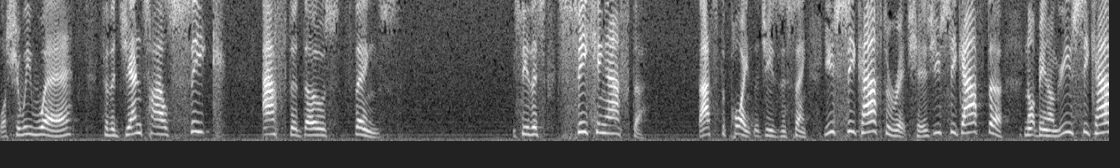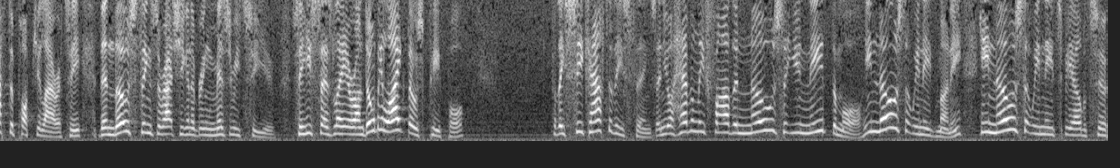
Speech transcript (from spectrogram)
What shall we wear? For the Gentiles seek after those things. You see, this seeking after. That's the point that Jesus is saying. You seek after riches, you seek after not being hungry, you seek after popularity, then those things are actually going to bring misery to you. See, he says later on, don't be like those people, for they seek after these things. And your heavenly Father knows that you need them all. He knows that we need money. He knows that we need to be able to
